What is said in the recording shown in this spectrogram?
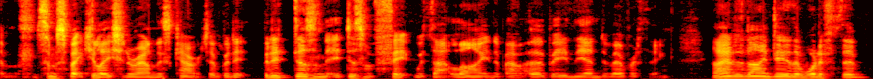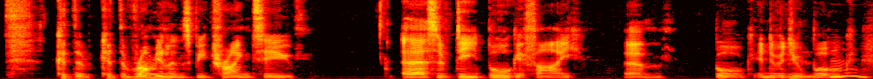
um, some speculation around this character, but it but it doesn't it doesn't fit with that line about her being the end of everything. And I had an idea that what if the could the could the Romulans be trying to uh, sort of de-Borgify um, Borg, individual Mm. Borg, Mm.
